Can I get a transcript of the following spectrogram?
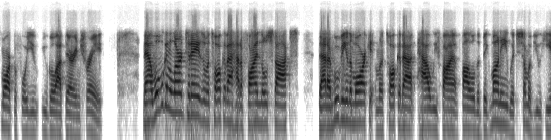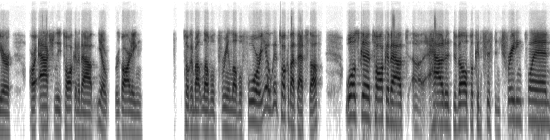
smart before you you go out there and trade. Now, what we're going to learn today is I'm going to talk about how to find those stocks that are moving in the market. I'm going to talk about how we follow the big money, which some of you here are actually talking about, you know, regarding talking about level three and level four. Yeah, we're going to talk about that stuff. We're also going to talk about uh, how to develop a consistent trading plan,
